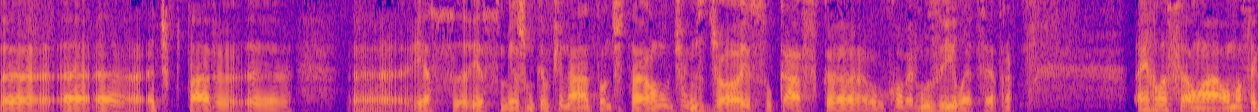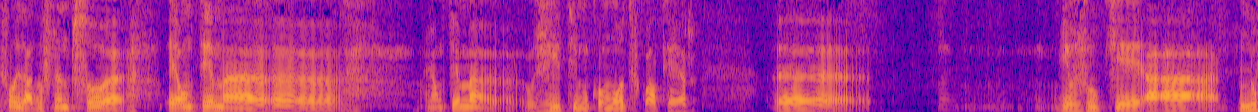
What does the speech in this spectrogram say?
a, a, a, disputar eh, esse, esse mesmo campeonato onde estão o James Joyce, o Kafka, o Robert Musil, etc. Em relação à homossexualidade do Fernando Pessoa, é um tema, uh, é um tema legítimo como outro qualquer. Eu julgo que é, há, há, no,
